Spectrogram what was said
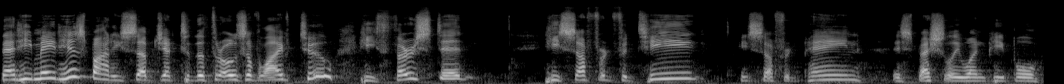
that he made his body subject to the throes of life too. He thirsted, he suffered fatigue, he suffered pain, especially when people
